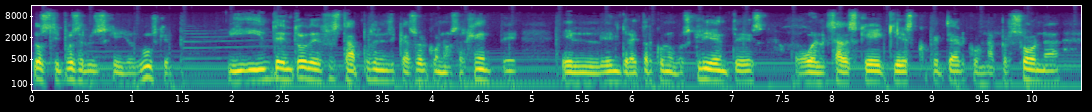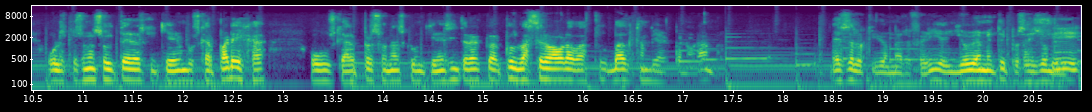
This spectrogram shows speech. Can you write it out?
los tipos de servicios que ellos busquen. Y, y dentro de eso está pues en este caso el conocer gente, el, el interactuar con nuevos clientes, o el, sabes que quieres coquetear con una persona, o las personas solteras que quieren buscar pareja, o buscar personas con quienes interactuar, pues va a ser ahora, va, va a cambiar el panorama. Eso es a lo que yo me refería. Y obviamente, pues ahí es donde, sí.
